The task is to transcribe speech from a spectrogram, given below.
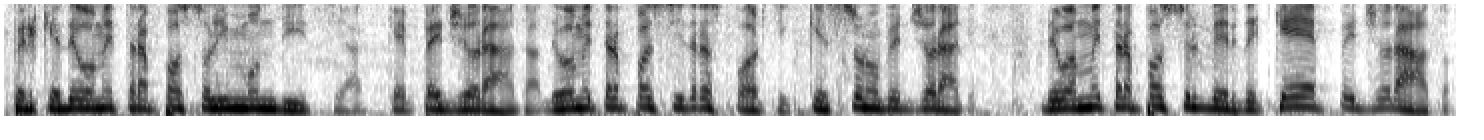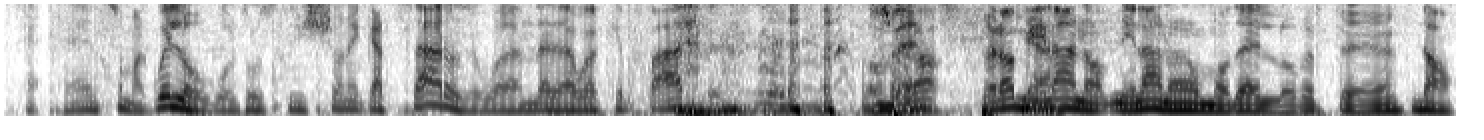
perché devo mettere a posto l'immondizia, che è peggiorata, devo mettere a posto i trasporti, che sono peggiorati, devo mettere a posto il verde, che è peggiorato. Eh, eh, insomma, quello con lo striscione cazzaro, se vuole andare da qualche parte. insomma, Vabbè, Però, però. Milano, Milano è un modello per te? eh? No,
